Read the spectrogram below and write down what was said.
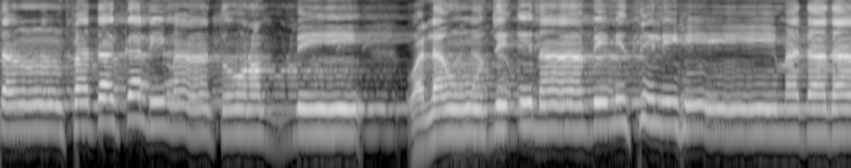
تنفد كلمات ربي ولو جئنا بمثله مددا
